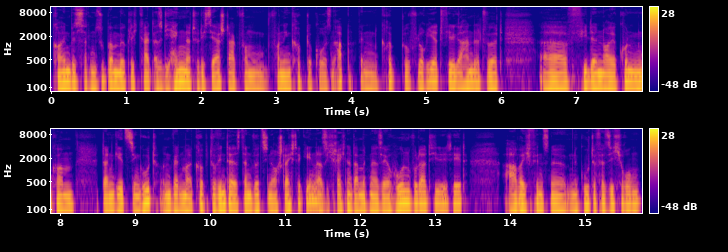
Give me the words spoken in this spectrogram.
Coinbase hat eine super Möglichkeit, also die hängen natürlich sehr stark vom, von den Kryptokursen ab. Wenn Krypto floriert, viel gehandelt wird, äh, viele neue Kunden kommen, dann geht's denen gut. Und wenn mal Krypto Winter ist, dann wird es ihnen auch schlechter gehen. Also ich rechne da mit einer sehr hohen Volatilität, aber ich finde es eine, eine gute Versicherung,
